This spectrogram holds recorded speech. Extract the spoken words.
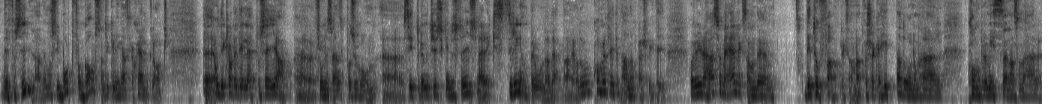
det fossila. Vi måste ju bort från gasen, tycker vi är ganska självklart. Eh, och det är klart att det är lätt att säga eh, från en svensk position. sitter du med tysk industri som är extremt beroende av detta, ja då kommer ett litet annat perspektiv. Och det är ju det här som är liksom det, det tuffa, liksom, att försöka hitta då de här kompromisserna som är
